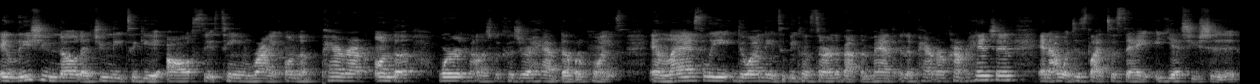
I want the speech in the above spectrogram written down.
at least you know that you need to get all 16 right on the paragraph on the word knowledge because you'll have double points. And lastly, do I need to be concerned about the math and the paragraph comprehension? And I would just like to say, yes, you should.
